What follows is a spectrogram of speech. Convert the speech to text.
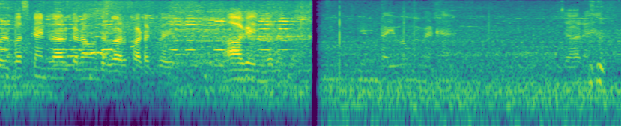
پر بس کا انتظار کر رہا ہوں، دربار فاٹک پہ۔ آ گئے ہم ڈرائیور میں بیٹھے ہیں۔ جا رہے ہیں۔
